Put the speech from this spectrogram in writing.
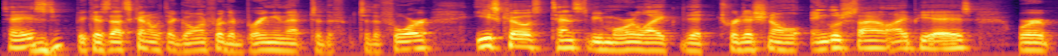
taste mm-hmm. because that's kind of what they're going for. They're bringing that to the to the fore. East Coast tends to be more like the traditional English style IPAs, where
